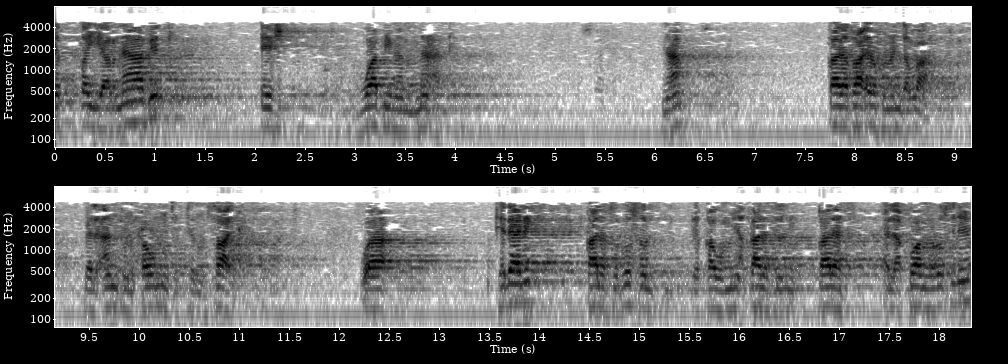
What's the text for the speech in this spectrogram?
اطيرنا بك. إيش؟ وبمن معك. نعم؟ قال طائركم عند الله. بل أنتم قوم تفتنون صالح. وكذلك قالت الرسل لقومها قالت, قالت الأقوام لرسلهم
